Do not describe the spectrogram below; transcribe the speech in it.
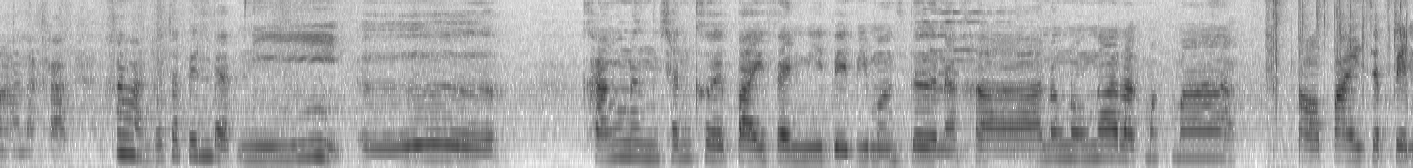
มานะคะ ข้างหลังก็จะเป็นแบบนี้ เออ ครั้งหนึ่งฉันเคยไปแฟนมีด Baby Monster นะคะ น้องๆน่ารักมาก ๆ ต่อไปจะเป็น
